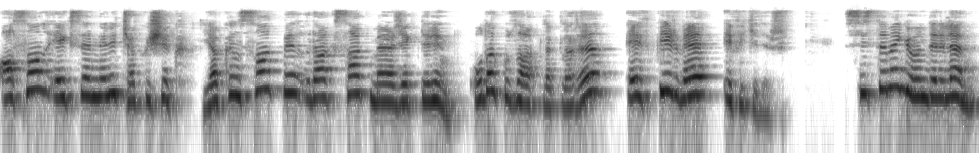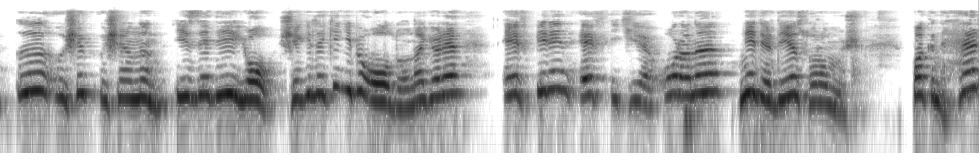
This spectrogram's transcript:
asal eksenleri çakışık, yakınsak ve ıraksak merceklerin odak uzaklıkları F1 ve F2'dir. Sisteme gönderilen I ışık ışığının izlediği yol şekildeki gibi olduğuna göre F1'in F2'ye oranı nedir diye sorulmuş. Bakın her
